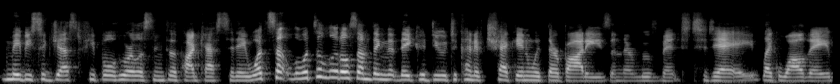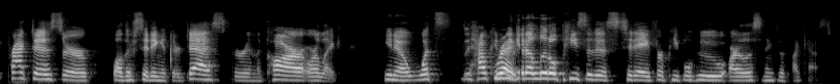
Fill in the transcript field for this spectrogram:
maybe suggest people who are listening to the podcast today? What's a, what's a little something that they could do to kind of check in with their bodies and their movement today, like while they practice or while they're sitting at their desk or in the car or like, you know, what's how can right. we get a little piece of this today for people who are listening to the podcast?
